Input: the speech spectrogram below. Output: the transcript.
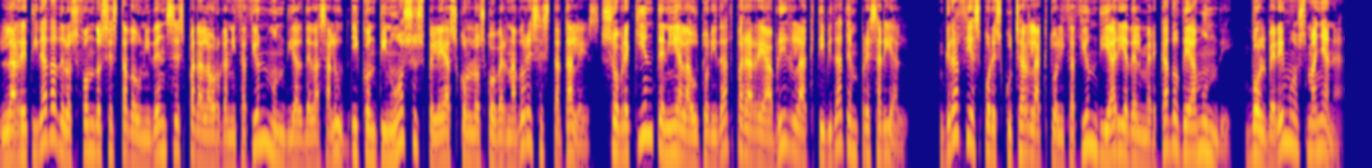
la retirada de los fondos estadounidenses para la Organización Mundial de la Salud y continuó sus peleas con los gobernadores estatales sobre quién tenía la autoridad para reabrir la actividad empresarial. Gracias por escuchar la actualización diaria del mercado de Amundi. Volveremos mañana.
